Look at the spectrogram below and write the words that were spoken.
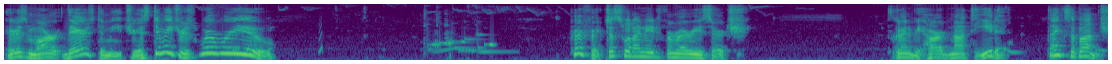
There's Mar. There's Demetrius. Demetrius, where were you? Perfect. Just what I need for my research. It's going to be hard not to eat it. Thanks a bunch.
